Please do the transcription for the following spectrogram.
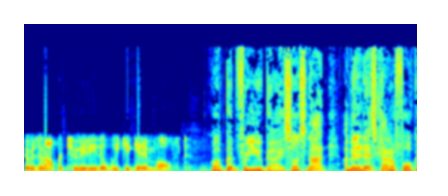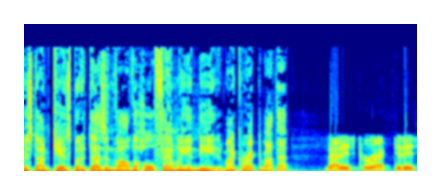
it was an opportunity that we could get involved. Well, good for you guys. So it's not, I mean, it is kind of focused on kids, but it does involve the whole family in need. Am I correct about that? That is correct. It is,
